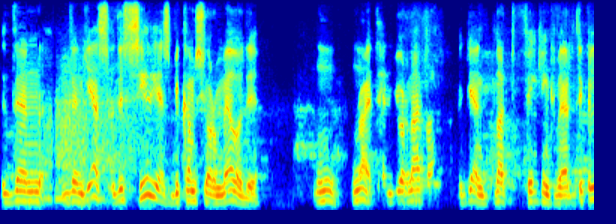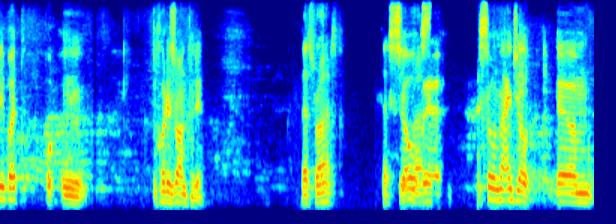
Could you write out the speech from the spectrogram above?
then then yes, this series becomes your melody Mm, mm. right? And you're not again not thinking vertically, but uh, horizontally. That's right. That's So, uh, so Nigel, um,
